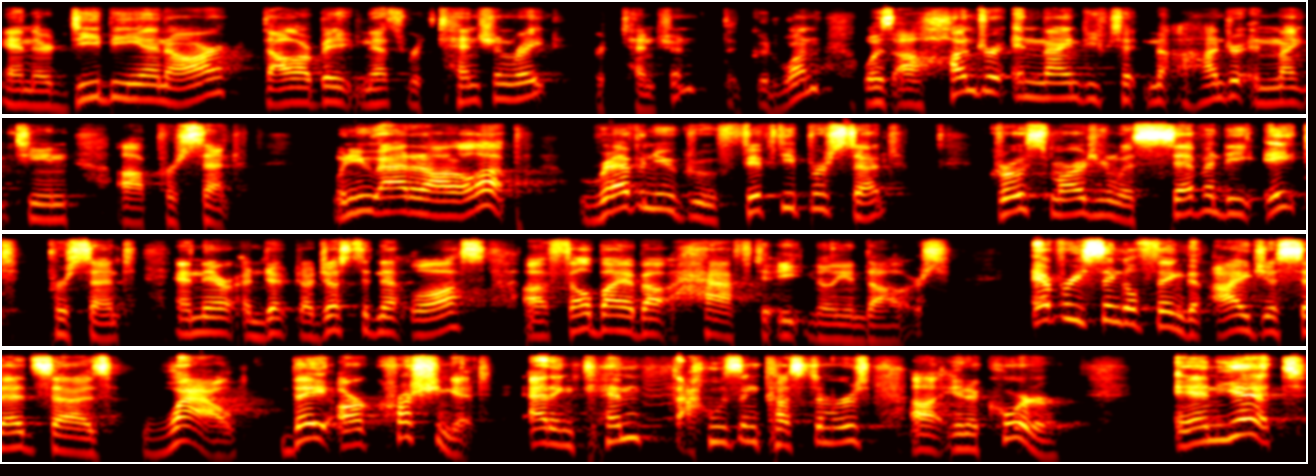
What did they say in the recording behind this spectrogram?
And their DBNR, dollar based net retention rate, retention, the good one, was 190, 119%. Uh. When you add it all up, revenue grew 50%. Gross margin was 78%, and their adjusted net loss uh, fell by about half to $8 million. Every single thing that I just said says, wow, they are crushing it, adding 10,000 customers uh, in a quarter. And yet,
